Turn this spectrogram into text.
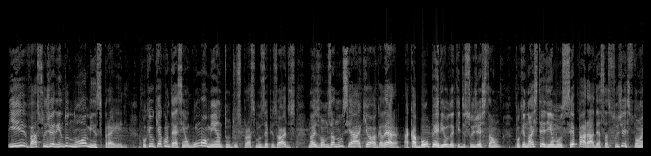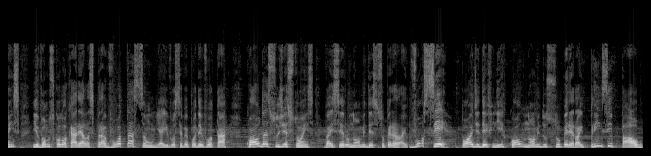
e vá sugerindo nomes para ele. Porque o que acontece? Em algum momento dos próximos episódios, nós vamos anunciar aqui, ó, galera, acabou o período aqui de sugestão, porque nós teríamos separado essas sugestões e vamos colocar elas para votação. E aí você vai poder votar qual das sugestões vai ser o nome desse super-herói. Você pode definir qual o nome do super-herói principal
